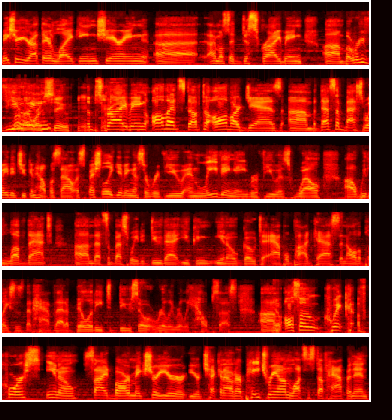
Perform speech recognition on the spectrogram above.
make sure you're out there liking, sharing. Uh, I almost said describing, um, but reviewing, well, subscribing, all that stuff to all of our jazz. Um, but that's the best way that you can help us out, especially giving us a review and leaving a review as well. Uh, we love that. Um, that's the best way to do that. You can, you know, go to Apple Podcasts and all the places that have that ability to do so. It really, really helps us. Um, yep. Also, quick, of course, you know, sidebar. Make sure you're you're checking out our Patreon. Lots of stuff happening,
